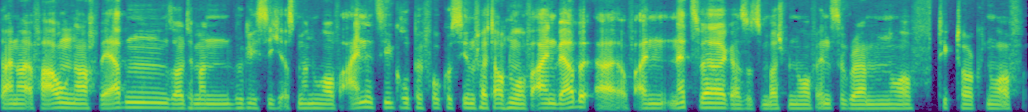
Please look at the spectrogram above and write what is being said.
deiner Erfahrung nach werden? Sollte man wirklich sich erstmal nur auf eine Zielgruppe fokussieren, vielleicht auch nur auf ein Werbe, äh, auf ein Netzwerk, also zum Beispiel nur auf Instagram, nur auf TikTok, nur auf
